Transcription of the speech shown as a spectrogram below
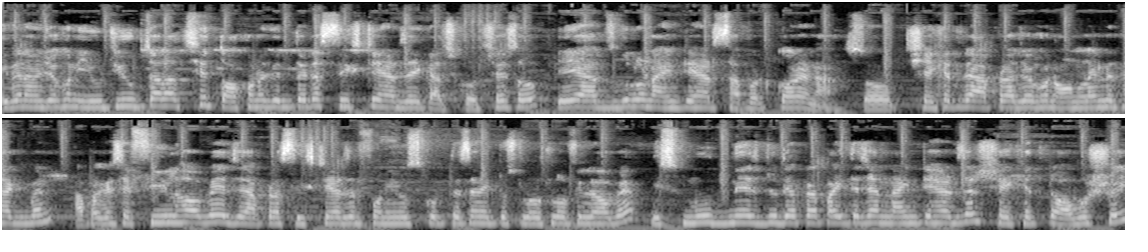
ইভেন আমি যখন ইউটিউব চালাচ্ছি, তখনও কিন্তু এটা সিক্সটি হার্জেই কাজ করছে। সো এই অ্যাপসগুলো নাইনটি হার্জ সাপোর্ট করে না। সো সেক্ষেত্রে আপনারা যখন অনলাইনে থাকবেন, আপনার কাছে ফিল হবে যে আপনারা সিক্সটি হার্জের ফোন ইউজ করতেছেন, একটু স্লো স্লো ফিল হবে। স্মুথনেস যদি আপনারা পাইতে চান নাইনটি হার্জের সেক্ষেত্রে অবশ্যই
